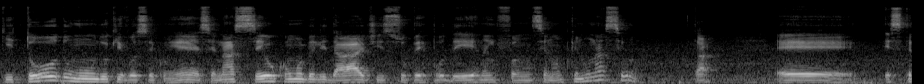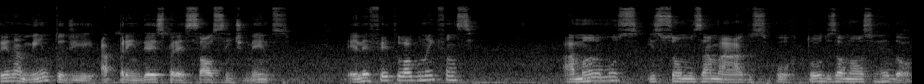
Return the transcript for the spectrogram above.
que todo mundo que você conhece nasceu com uma habilidade e superpoder na infância, não, porque não nasceu, não, tá? É, esse treinamento de aprender a expressar os sentimentos, ele é feito logo na infância. Amamos e somos amados por todos ao nosso redor.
